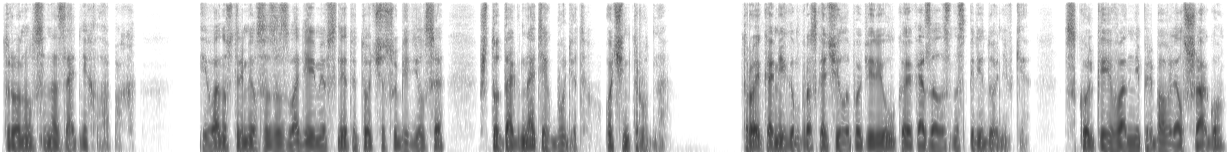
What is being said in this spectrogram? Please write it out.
тронулся на задних лапах. Иван устремился за злодеями вслед и тотчас убедился, что догнать их будет очень трудно. Тройка мигом проскочила по переулку и оказалась на Спиридоневке. Сколько Иван не прибавлял шагу,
